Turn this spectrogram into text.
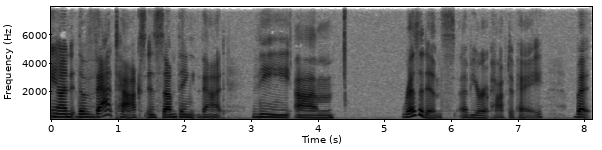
and the VAT tax is something that the um, residents of Europe have to pay, but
